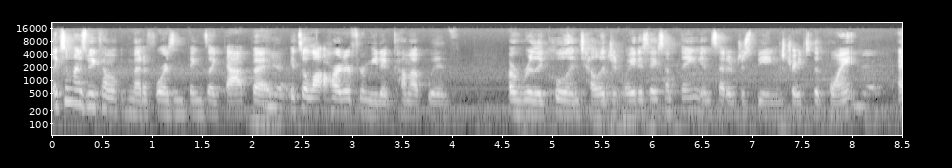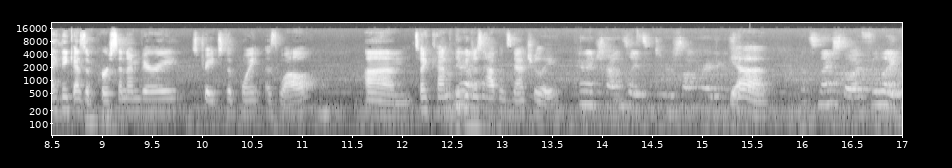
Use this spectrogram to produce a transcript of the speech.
Like sometimes we come up with metaphors and things like that, but Yeah. it's a lot harder for me to come up with a really cool, intelligent way to say something instead of just being straight to the point. yeah. I think as a person, I'm very straight to the point as well. Um, so I kind of think Yeah. it just happens naturally. Kind of translates into your songwriting. Yeah. well. That's nice though. I feel like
